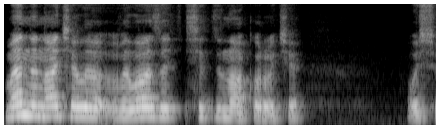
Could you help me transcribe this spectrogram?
У мене почали вилазити сідина, коротше. Ось.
